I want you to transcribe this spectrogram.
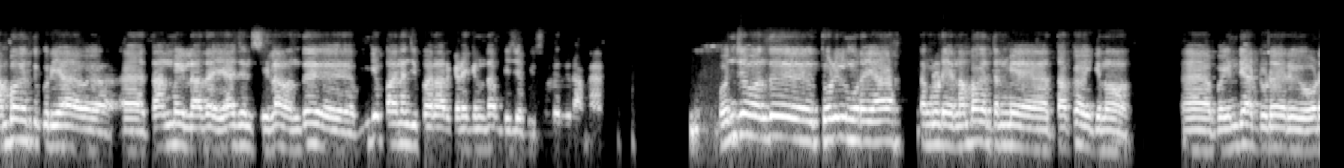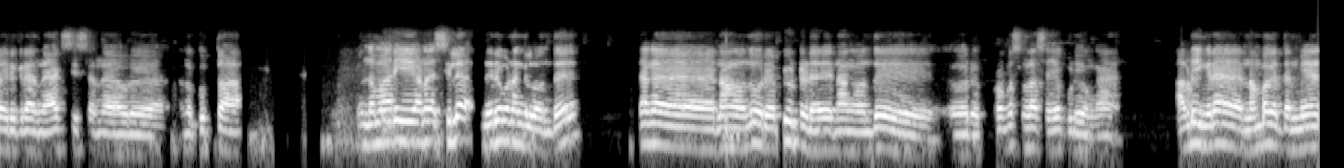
நம்பகத்துக்குரிய தன்மை இல்லாத ஏஜென்சி எல்லாம் வந்து இங்க பதினஞ்சு பதினாறு கிடைக்குன்னு தான் பிஜேபி சொல்லியிருக்கிறாங்க. கொஞ்சம் வந்து தொழில் முறையா தங்களுடைய நம்பகத்தன்மையை தக்க வைக்கணும். இப்ப இந்தியா டுடே ஓட இருக்கிற அந்த ஆக்சிஸ் அந்த ஒரு அந்த குப்தா இந்த மாதிரியான சில நிறுவனங்கள் வந்து நாங்க நாங்க வந்து ஒரு ரெப்யூட்டடு நாங்க வந்து ஒரு ப்ரொஃபஷனலா செய்யக்கூடியவங்க. அப்படிங்கிற நம்பகத்தன்மையை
